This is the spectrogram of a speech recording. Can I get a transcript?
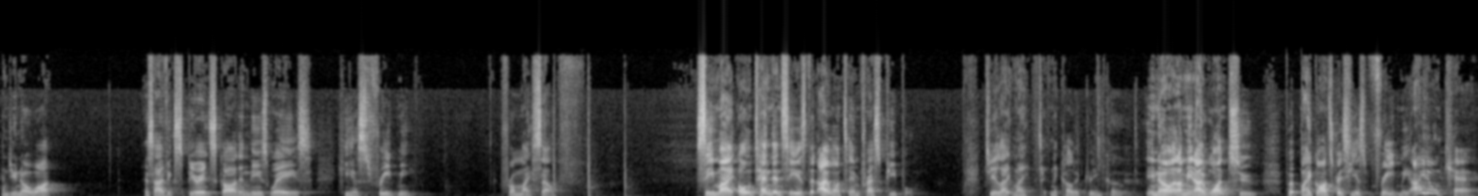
And you know what? As I've experienced God in these ways, He has freed me from myself. See, my own tendency is that I want to impress people. Do you like my Technicolor dream coat? You know, I mean, I want to, but by God's grace, He has freed me. I don't care.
